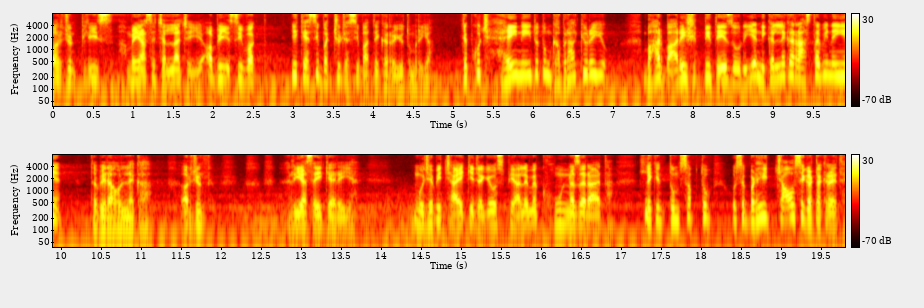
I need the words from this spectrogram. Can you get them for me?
अर्जुन प्लीज़ हमें यहाँ से चलना चाहिए। अभी इसी वक्त ये कैसी बच्चों जैसी बातें कर रही हो तुम, रिया। जब कुछ है ही नहीं तो तुम घबरा क्यों रही हो? बाहर बारिश इतनी तेज हो रही है, निकलने का रास्ता भी नहीं है। तभी राहुल ने कहा, अर्जुन, रिया सही कह रही है। मुझे भी चाय की जगह उस प्याले में खून नज़र आया था, लेकिन तुम सब तो उसे बड़े ही चाव से गटक रहे थे।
